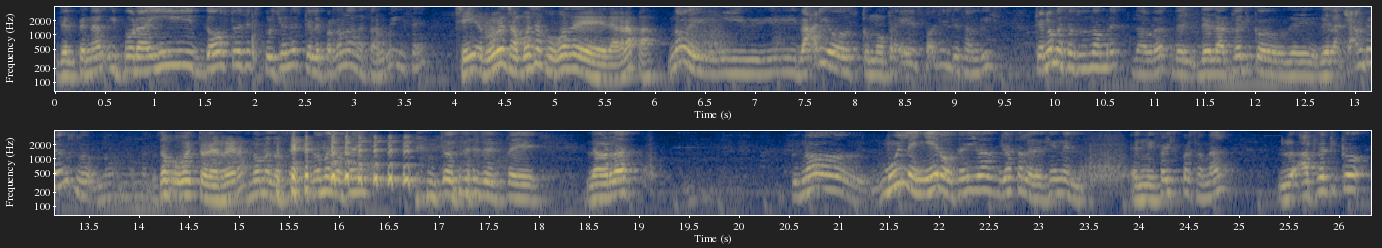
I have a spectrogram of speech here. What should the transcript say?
del penal. Y por ahí dos, tres expulsiones que le perdonan a San Luis, ¿eh? Sí, Rubén Zambuesa jugó de, de agrapa. No, y, y- y varios, como tres, fácil de San Luis. Que no me sé sus nombres, la verdad, del, del Atlético de, de la Champions, no, no, no me lo sé. ¿No jugó Héctor Herrera? No me lo sé, no me lo sé. Entonces, este, la verdad, pues no, muy leñeros, ¿eh? Yo, yo hasta le decía en, el, en mi face personal, Atlético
